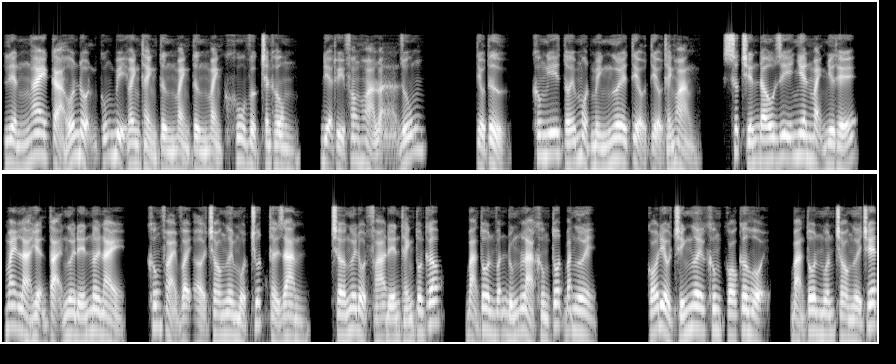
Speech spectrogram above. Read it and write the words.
liền ngay cả hỗn độn cũng bị hoành thành từng mảnh từng mảnh khu vực chân không, địa thủy phong hỏa loạn dũng. Tiểu tử, không nghĩ tới một mình ngươi tiểu tiểu thánh hoàng, sức chiến đấu dĩ nhiên mạnh như thế, may là hiện tại ngươi đến nơi này, không phải vậy ở cho ngươi một chút thời gian, chờ ngươi đột phá đến thánh tôn cấp, bản tôn vẫn đúng là không tốt bắt ngươi. Có điều chính ngươi không có cơ hội, bản tôn muốn cho người chết.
